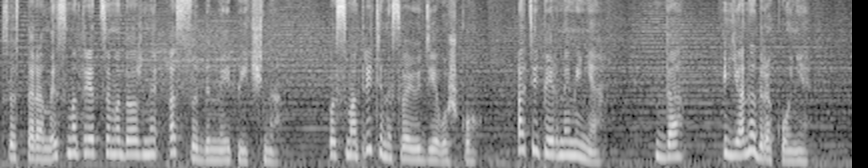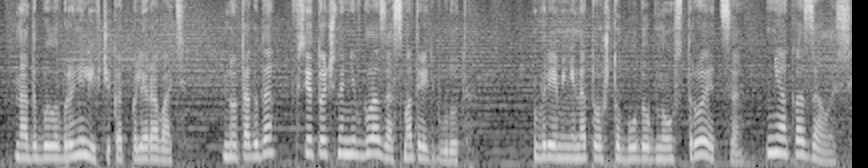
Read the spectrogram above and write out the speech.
Со стороны смотреться мы должны особенно эпично. Посмотрите на свою девушку, а теперь на меня. Да, я на драконе. Надо было бронеливчик отполировать. Но тогда все точно не в глаза смотреть будут. Времени на то, чтобы удобно устроиться, не оказалось.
